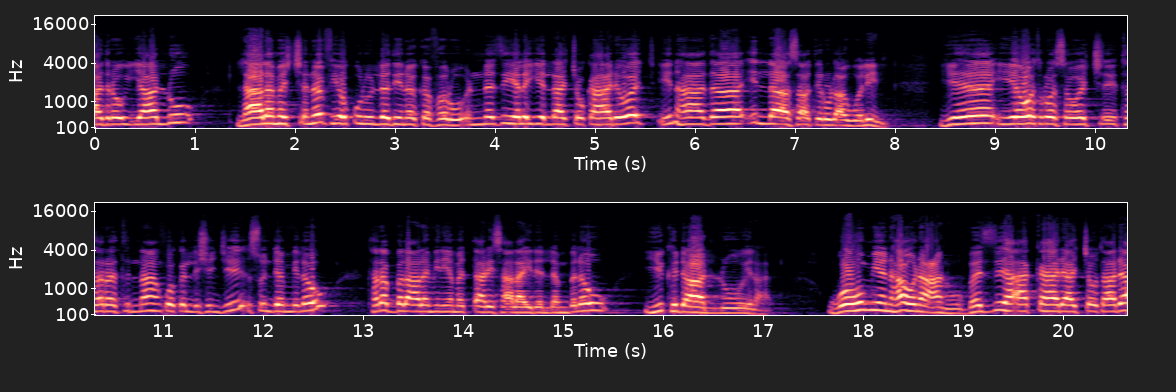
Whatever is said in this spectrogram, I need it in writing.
አድረው ያሉ ላለመቸነፍ يقول الذين كفروا እነዚህ የለየላቸው ካሃዲዎች إن هذا إلا أساطير الأولين ይህ የወትሮ ሰዎች ተረትና እንቆቅልሽ እንጂ እሱ እንደሚለው ተረበል ዓለሚን የመጣ ሪሳላ አይደለም ብለው ይክዳሉ ይላል። ወሁም የንሃውነ አንሁ በዚህ አካሄዳቸው ታዲያ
